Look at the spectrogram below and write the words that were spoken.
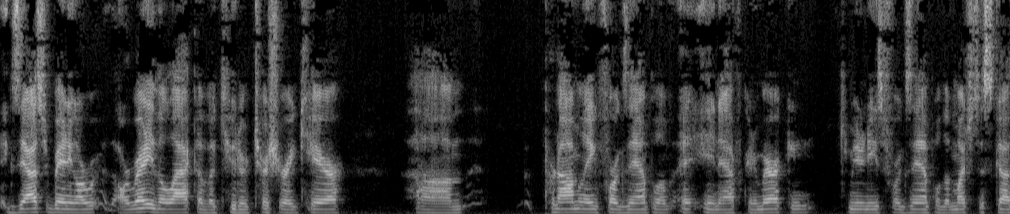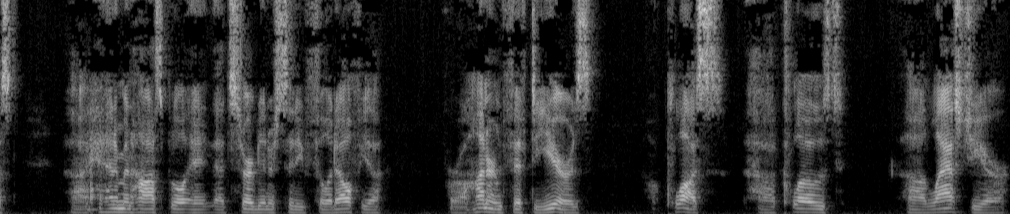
exacerbating already the lack of acute or tertiary care. Um, predominantly, for example, in African American communities, for example, the much discussed uh, Hahnemann Hospital that served inner city Philadelphia for 150 years plus uh, closed uh, last year.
